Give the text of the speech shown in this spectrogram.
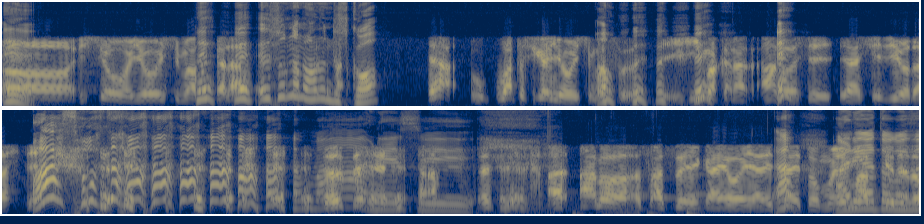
ええ。あ衣装を用意しますから。ええそんなのあるんですか？や私が用意します。今からあの指示を出して。そんな まあ嬉しい。ああの撮影会をやりたいと思いますけれども、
